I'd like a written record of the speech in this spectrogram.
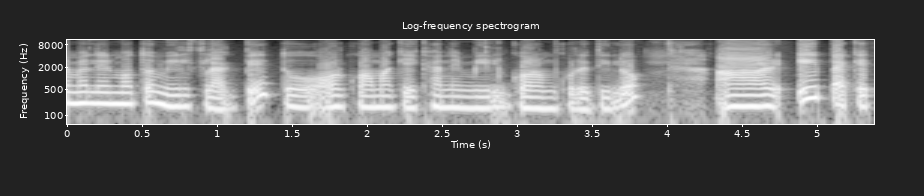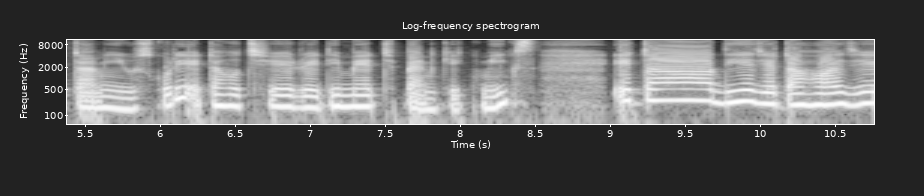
এম এর মতো মিল্ক লাগবে, তো অর্ক আমাকে এখানে মিল্ক গরম করে দিল। আর এই প্যাকেটটা আমি ইউজ করি, এটা হচ্ছে রেডিমেড প্যানকেক মিক্স এটা দিয়ে যেটা হয় যে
